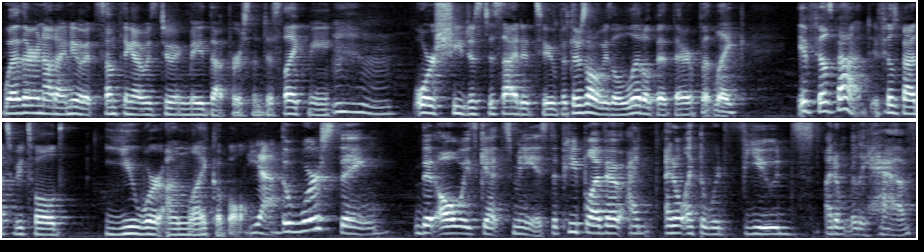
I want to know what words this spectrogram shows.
whether or not I knew it, something I was doing made that person dislike me, Mm-hmm. or she just decided to. But there's always a little bit there. But like, it feels bad. It feels bad to be told you were unlikable. Yeah. The worst thing that always gets me is the people I've ever. I, I don't like the word feuds. I don't really have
